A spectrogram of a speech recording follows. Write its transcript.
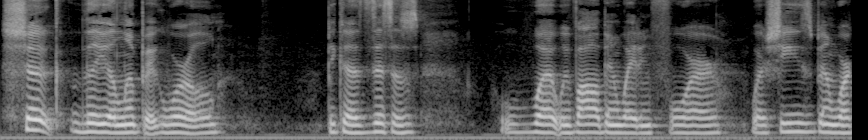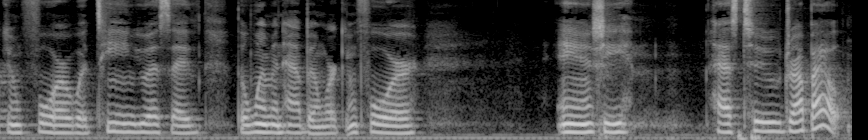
shook the Olympic world because this is what we've all been waiting for, what she's been working for, what Team USA, the women have been working for, and she has to drop out.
